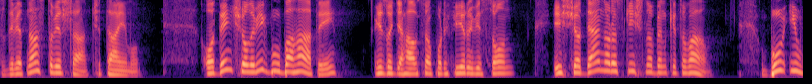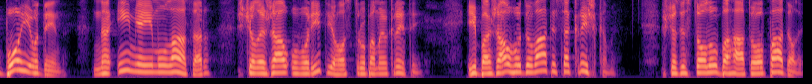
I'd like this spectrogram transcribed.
З 19 вірша читаємо. Один чоловік був багатий і зодягався в порфірові сон, і щоденно розкішно бенкетував. Був і вбогий один, на ім'я йому Лазар, що лежав у воріт його з трупами вкритий, і бажав годуватися кришками, що зі столу багато опадали.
